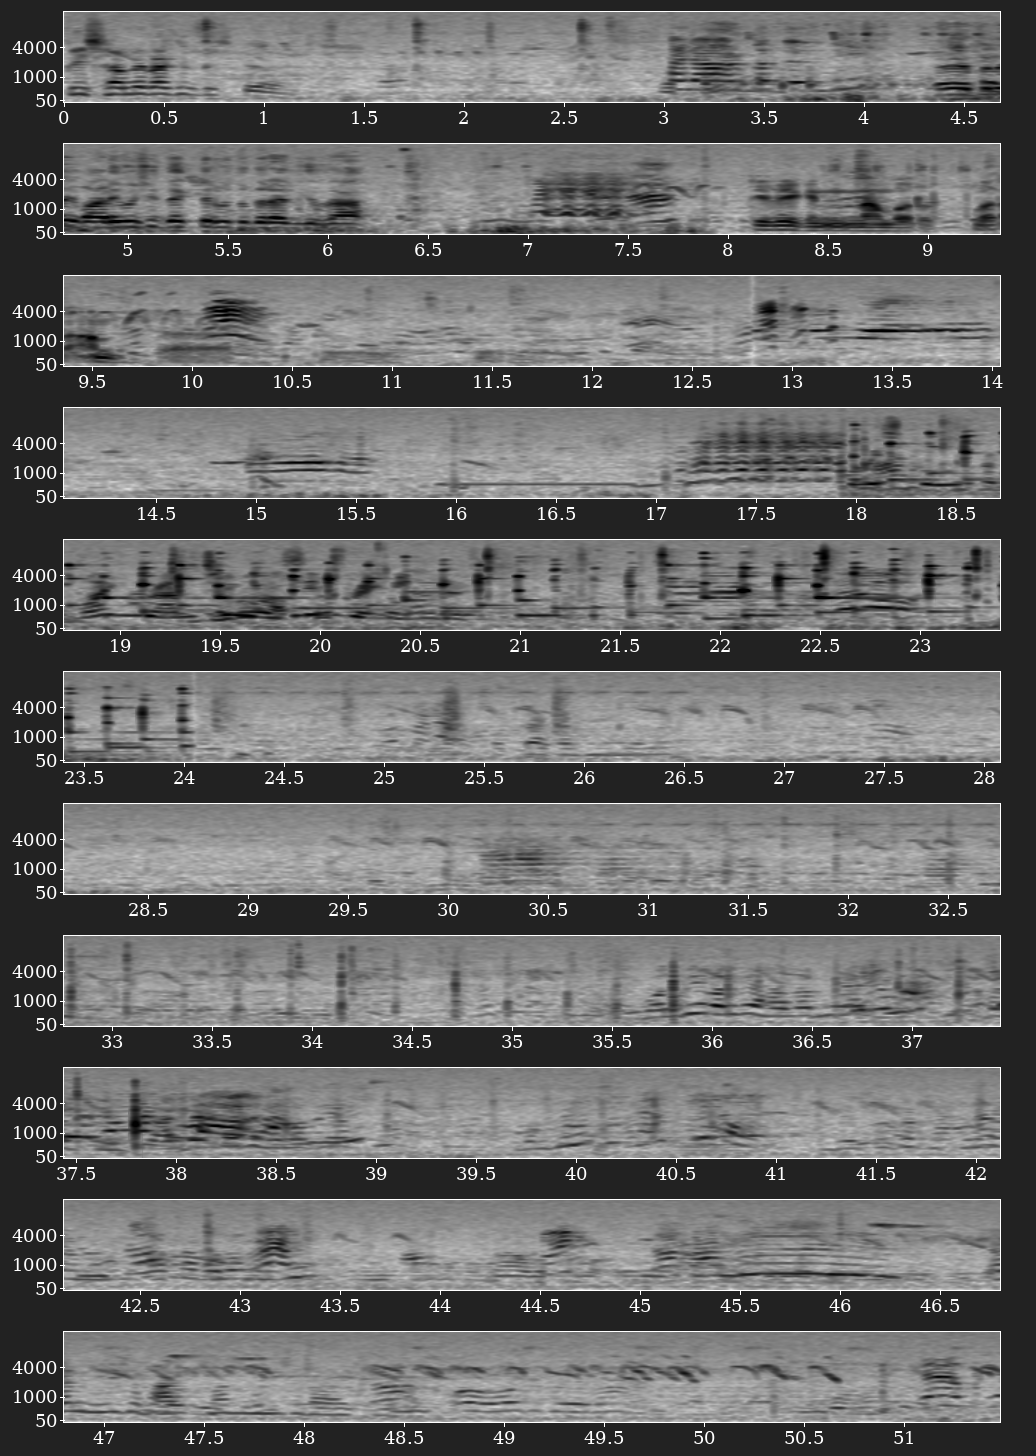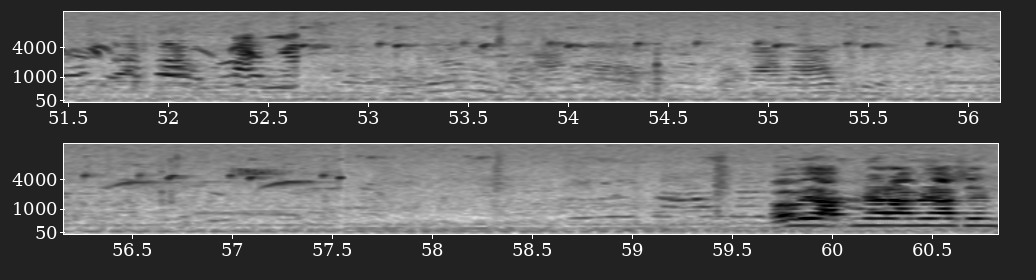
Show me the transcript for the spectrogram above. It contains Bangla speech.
মুখের সামনে রাখিস তাহলে বাড়ি বসে দেখতে পারব তোদের আজকে যা। টিভি নাম্বার বারাম হবে আপনারা আমি আসেন।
